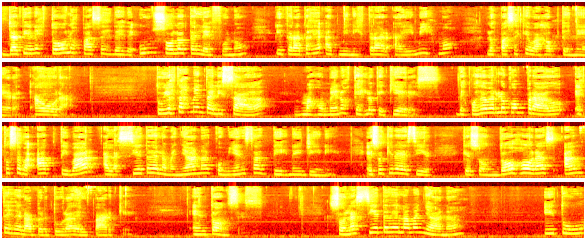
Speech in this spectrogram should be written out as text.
Ya tienes todos los pases desde un solo teléfono y tratas de administrar ahí mismo los pases que vas a obtener. Ahora, tú ya estás mentalizada más o menos qué es lo que quieres. Después de haberlo comprado, esto se va a activar a las 7 de la mañana, comienza Disney Genie. Eso quiere decir que son dos horas antes de la apertura del parque. Entonces, son las 7 de la mañana y tú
